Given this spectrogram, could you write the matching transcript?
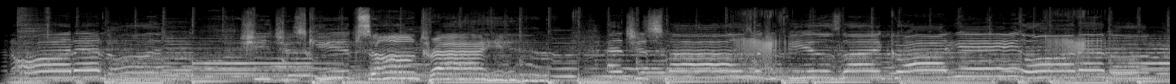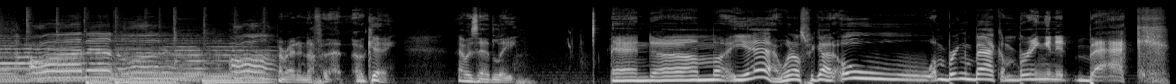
And on and on, she just keeps on crying. And she smiles when she feels like crying. Right, enough of that. Okay, that was Ed Lee. And um, yeah, what else we got? Oh, I'm bringing back. I'm bringing it back.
